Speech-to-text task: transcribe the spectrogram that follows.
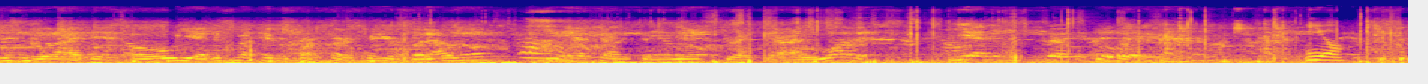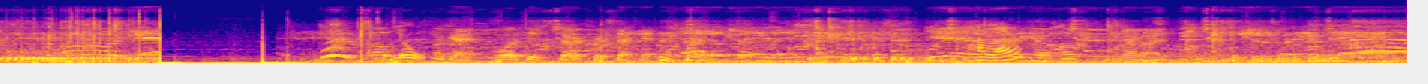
This is what I did. Oh yeah, this is my favorite part. Carter, turn your foot out a little. Yeah, Charlie, turn your wrist right there. I love it. Yeah, this is so cool. Yo. Oh yeah. Oh, Yo. Okay, well it did start for a second. yeah. Hello? there you go. Oh, never mind.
